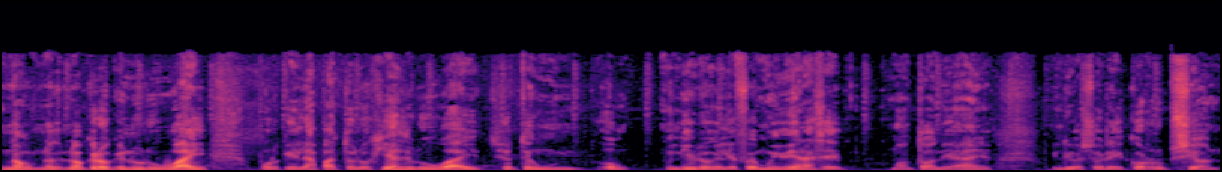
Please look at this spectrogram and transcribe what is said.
no, no- creo que en Uruguay, porque las patologías de Uruguay, yo tengo un, libro que le fue muy bien hace un montón de años, un libro sobre corrupción.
